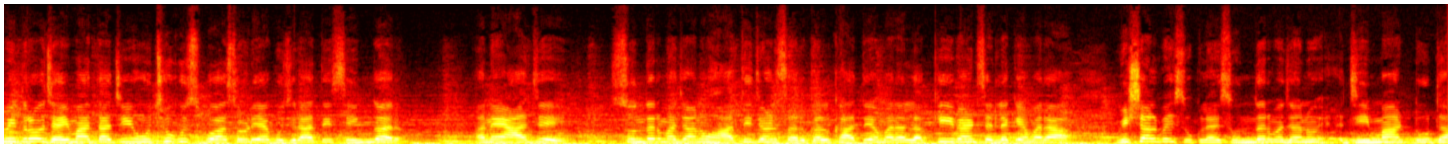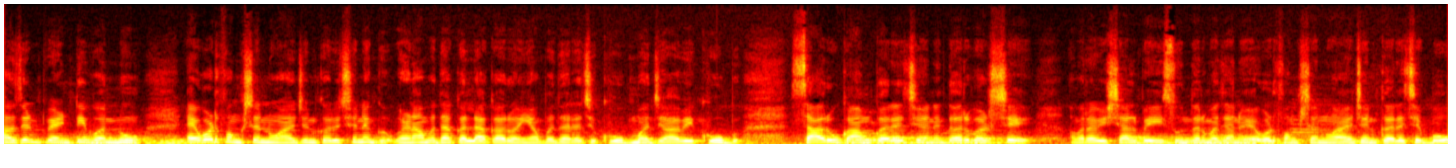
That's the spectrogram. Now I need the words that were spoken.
મિત્રો, જય માતાજી. હું છું ખુશ્બુ આસોડિયા, ગુજરાતી સિંગર. અને આજે સુંદર મજાનું હાથીજણ સર્કલ ખાતે અમારા લકી ઇવેન્ટ્સ એટલે કે અમારા વિશાલભાઈ શુક્લાએ સુંદર મજાનું જીમાં ટુ થાઉઝન્ડ ટ્વેન્ટી વનનું એવોર્ડ ફંક્શનનું આયોજન કર્યું છે અને ઘણા બધા કલાકારો અહીંયા વધારે છે. ખૂબ મજા આવી, ખૂબ સારું કામ કરે છે અને દર વર્ષે અમારા વિશાલભાઈ સુંદર મજાનું એવોર્ડ ફંક્શનનું આયોજન કરે છે. બહુ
